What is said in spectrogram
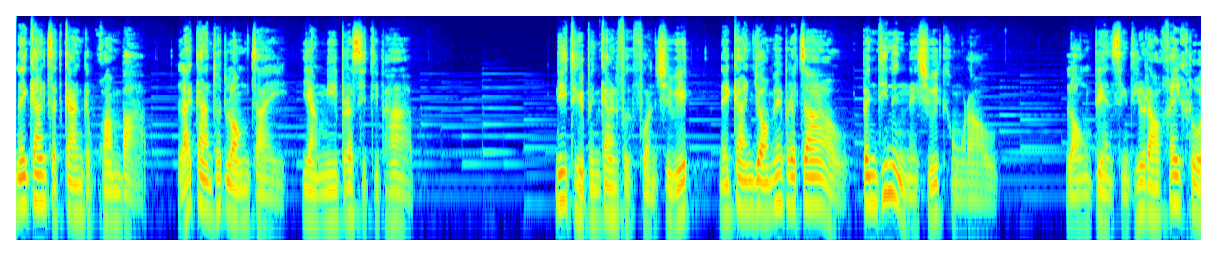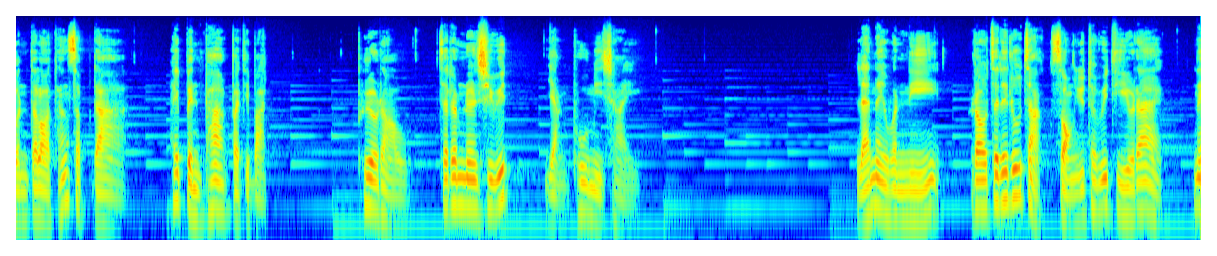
ในการจัดการกับความบาป และการทดลองใจอย่างมีประสิทธิภาพ นี่ถือเป็นการฝึกฝนชีวิตในการยอมให้พระเจ้าเป็นที่หนึ่งในชีวิตของเรา ลองเปลี่ยนสิ่งที่เราใคร่ครวญตลอดทั้งสัปดาห์ให้เป็นภาคปฏิบัติ เพื่อเราจะดำเนินชีวิตอย่างผู้มีชัย และในวันนี้เราจะได้รู้จัก2ยุทธวิธีแรกใน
